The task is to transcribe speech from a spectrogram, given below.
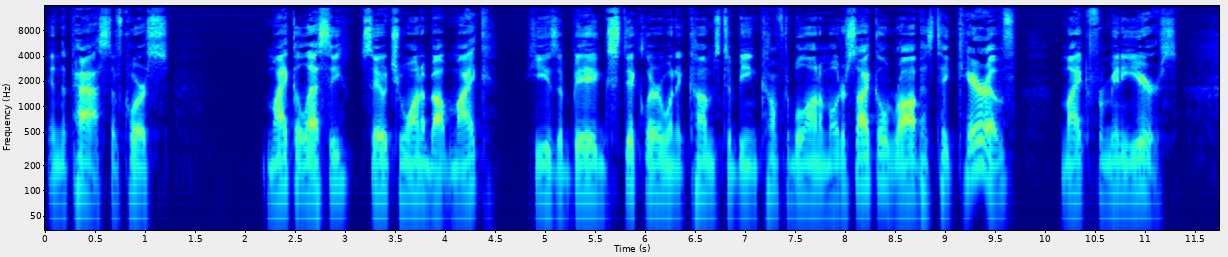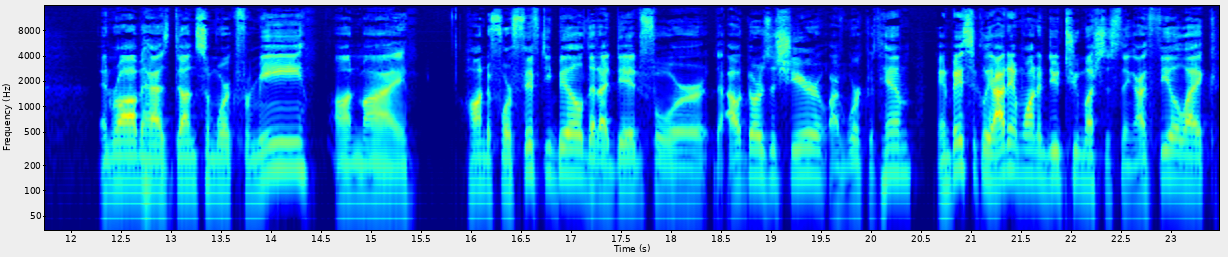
in the past. Of course, Mike Alessi, say what you want about Mike. He's a big stickler when it comes to being comfortable on a motorcycle. Rob has taken care of Mike for many years. And Rob has done some work for me on my Honda 450 build that I did for the outdoors this year. I've worked with him. And basically, I didn't want to do too much this thing. I feel like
